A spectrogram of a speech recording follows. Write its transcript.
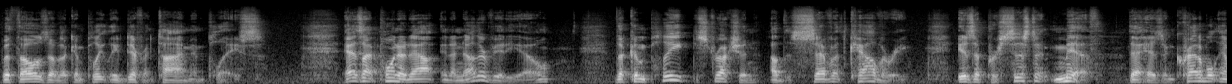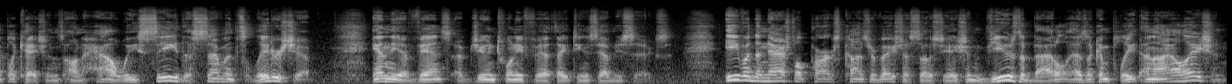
with those of a completely different time and place. As I pointed out in another video, the complete destruction of the 7th Cavalry is a persistent myth that has incredible implications on how we see the 7th's leadership in the events of June 25, 1876. Even the National Parks Conservation Association views the battle as a complete annihilation.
